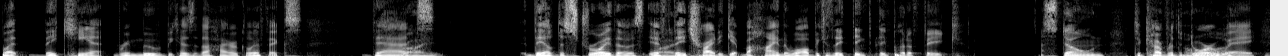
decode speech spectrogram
but they can't remove because of the hieroglyphics that Right. they'll destroy those if Right. they try to get behind the wall because they think that they put a fake stone to cover the Oh, doorway. Yeah.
